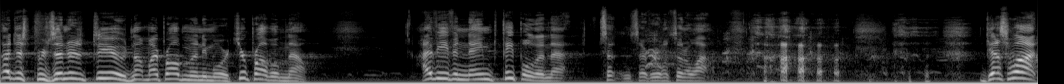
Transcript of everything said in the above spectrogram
I just presented it to you. Not my problem anymore. It's your problem now. I've even named people in that sentence every once in a while. guess what?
